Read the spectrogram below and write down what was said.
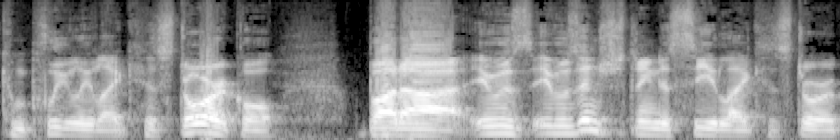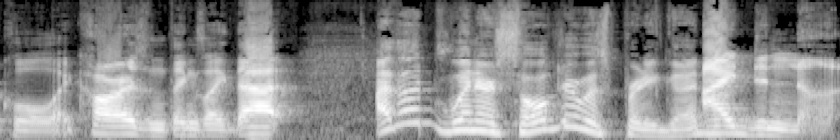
completely like historical, but uh, it was it was interesting to see like historical like cars and things like that. I thought Winter Soldier was pretty good. I did not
